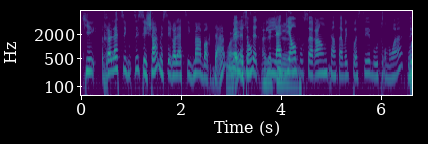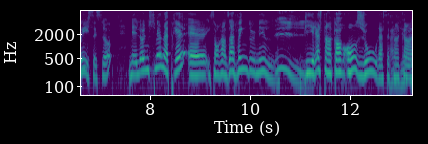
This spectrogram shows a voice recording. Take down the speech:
qui est relativement, tu sais, c'est cher, mais c'est relativement abordable. Ouais. Avec l'avion une- pour se rendre quand ça va être possible au tournoi. oui, c'est ça. Mais là, une semaine après, euh, ils sont rendus à 22 000. Hi! Puis il reste encore 11 jours à cet encan-là.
